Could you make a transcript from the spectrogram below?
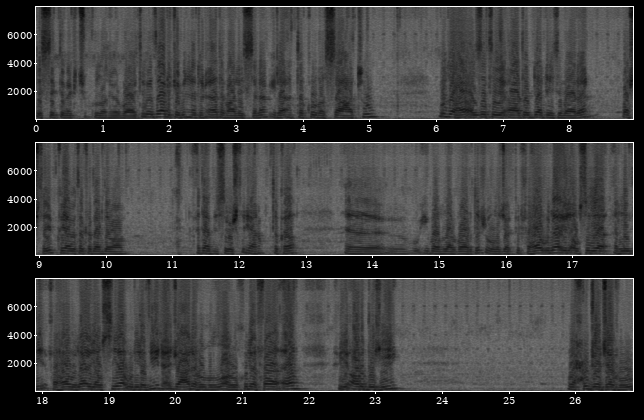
desteklemek için kullanıyor bu ayeti. Ve zâlike milledun Adem aleyhisselam ila en tekûme sa'atu bu daha Hz. Adem'den itibaren başlayıp kıyamete kadar devam eden bir süreçtir. Yani mutlaka e, bu imamlar vardır, olacaktır. فَهَاُولَٰئِ الْاَوْصِيَا فَهَاُولَٰئِ الْاَوْصِيَا الَّذ۪ينَ جَعَلَهُمُ اللّٰهُ خُلَفَاءَ فِي أَرْضِهِ وَحُجَجَهُ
